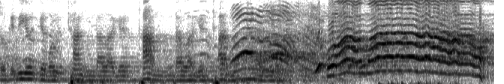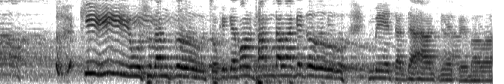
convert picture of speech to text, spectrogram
চোখে দিয়ে কেবল ঠান্ডা লাগে ঠান্ডা লাগে ঠান্ডা লাগে। ও আমার কি ওষুধ আনছো? চোখে কেবল ঠান্ডা লাগে গো। মেয়েটা ডাক কয়, বাবা,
